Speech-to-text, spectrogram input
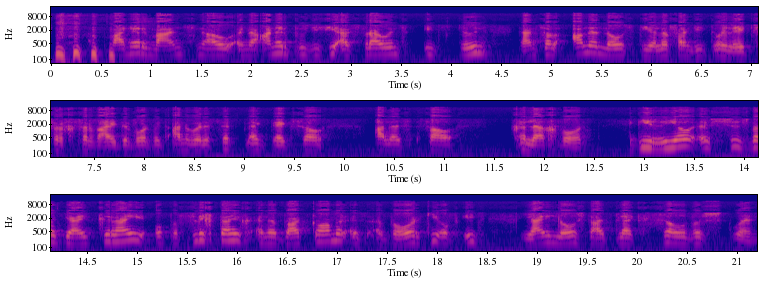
wanneer mans nou in 'n ander posisie as vrouens iets doen, dan sal alle losdele van die toilet ver, verwyder word. Met ander woorde, sitplek, deksel, alles sal gelig word. Die reël is soos wat jy kry op 'n vliegtyg in 'n badkamer is 'n bordjie of iets, jy los daai plek silwer skoon.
